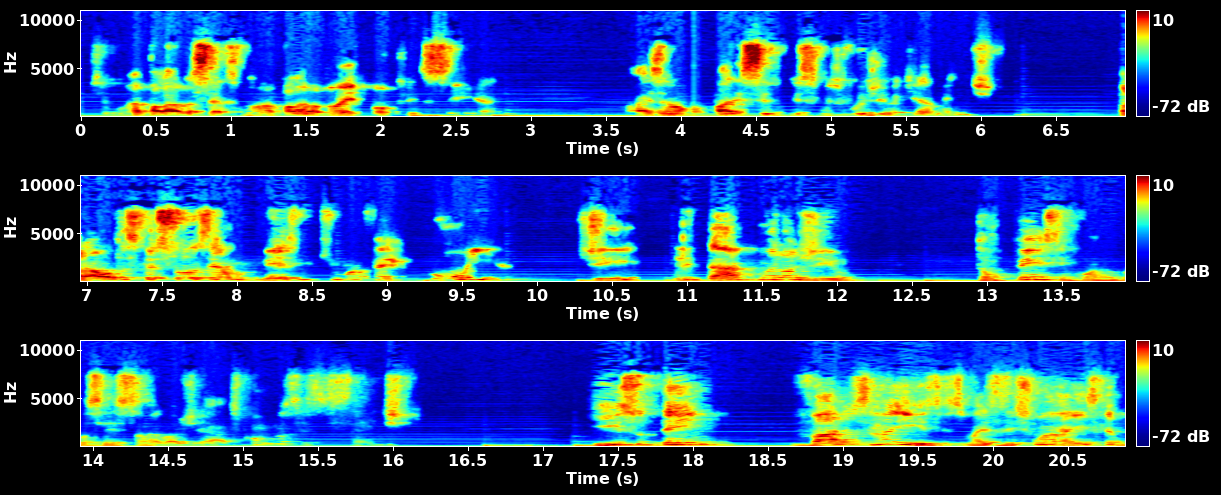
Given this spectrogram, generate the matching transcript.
não sei como é a palavra certa, não é a palavra não é hipocrisia, mas é um parecido com isso me fugiu aqui à mente. Para outras pessoas é o mesmo que uma vergonha de lidar com o elogio. Então pensem quando vocês são elogiados, como você se sente? E isso tem várias raízes, mas existe uma raiz que é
